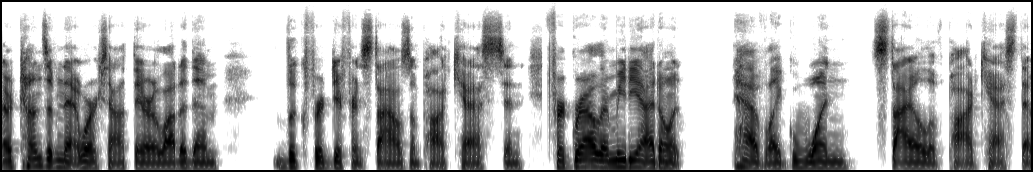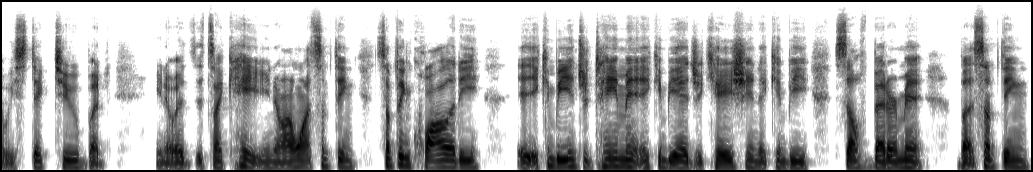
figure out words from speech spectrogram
are tons of networks out there. A lot of them look for different styles of podcasts. And for Growler Media, I don't have like one style of podcast that we stick to, but you know, it's, it's like, hey, you know, I want something something quality. It, it can be entertainment, it can be education, it can be self betterment, but something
